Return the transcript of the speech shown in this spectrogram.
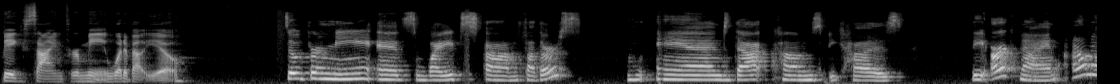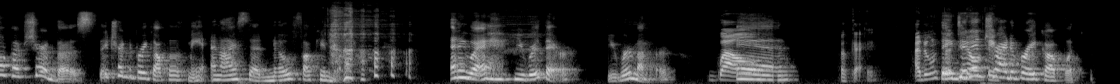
big sign for me. What about you? So for me, it's white um, feathers. And that comes because the Arc Nine, I don't know if I've shared this. They tried to break up with me, and I said, no fucking way. anyway, you were there. You remember. Well, and okay. I don't think They didn't try they... to break up with me.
